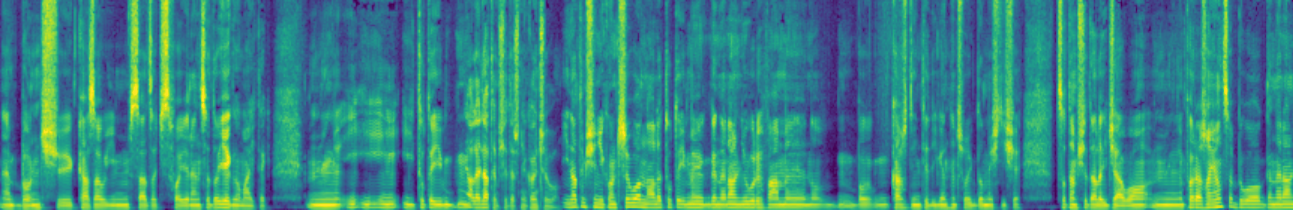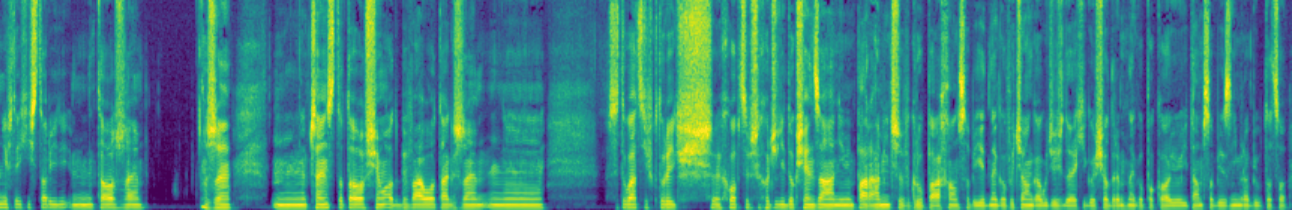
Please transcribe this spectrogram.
e, bądź kazał im wsadzać swoje ręce do jego majtek. Mm, I, i, i tutaj... Ale na tym się też nie kończyło. I na tym się nie kończyło, no ale tutaj my generalnie urywamy, no, bo każdy inteligentny człowiek domyśli się, co tam się dalej działo. Mm, porażające było generalnie w tej historii mm, to, że że często to się odbywało tak, że sytuacji, w której chłopcy przychodzili do księdza, nie wiem, parami czy w grupach, on sobie jednego wyciągał gdzieś do jakiegoś odrębnego pokoju i tam sobie z nim robił to, co,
